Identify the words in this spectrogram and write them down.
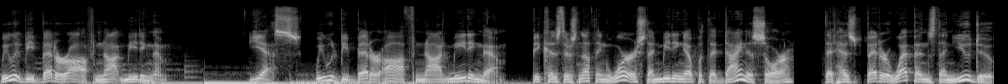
We would be better off not meeting them. Yes, we would be better off not meeting them, because there's nothing worse than meeting up with a dinosaur that has better weapons than you do.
